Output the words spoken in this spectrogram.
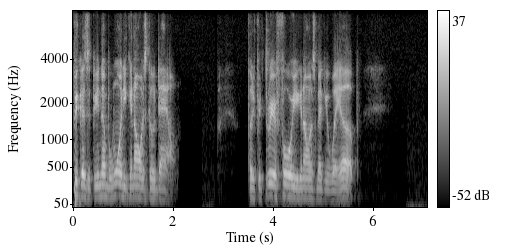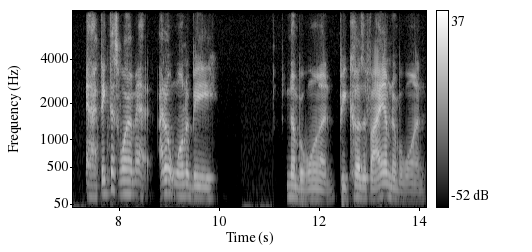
because if you're number one, you can always go down. But if you're three or four, you can always make your way up." And I think that's where I'm at. I don't want to be number one because if I am number one,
